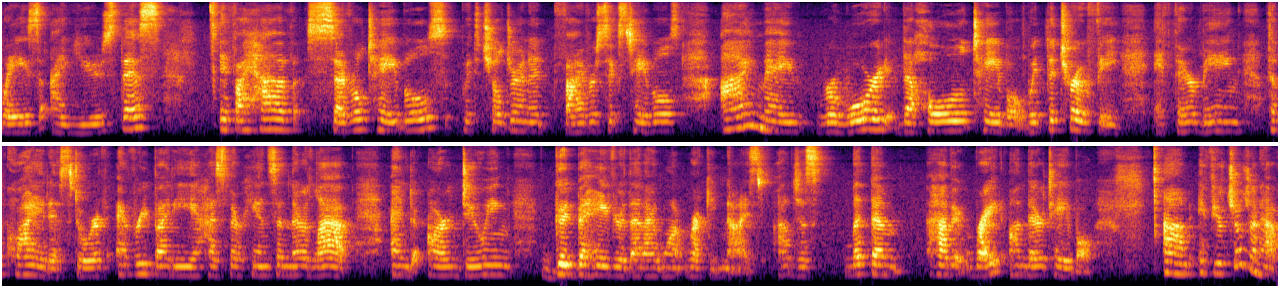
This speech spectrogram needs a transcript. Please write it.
ways I use this. If I have several tables with children at five or six tables, I may reward the whole table with the trophy if they're being the quietest or if everybody has their hands in their lap and are doing good behavior that I want recognized. I'll just let them have it right on their table. Um, if your children have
